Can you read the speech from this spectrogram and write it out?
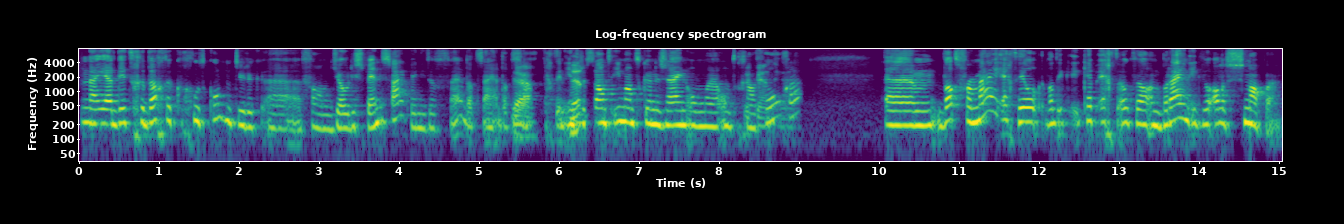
Nou ja, dit gedachtegoed komt natuurlijk uh, van Joe Dispenza. Ik weet niet of hè, dat, zijn, dat zou echt een interessant iemand kunnen zijn om, om te gaan volgen. Um, wat voor mij echt heel, want ik, ik heb echt ook wel een brein, ik wil alles snappen.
